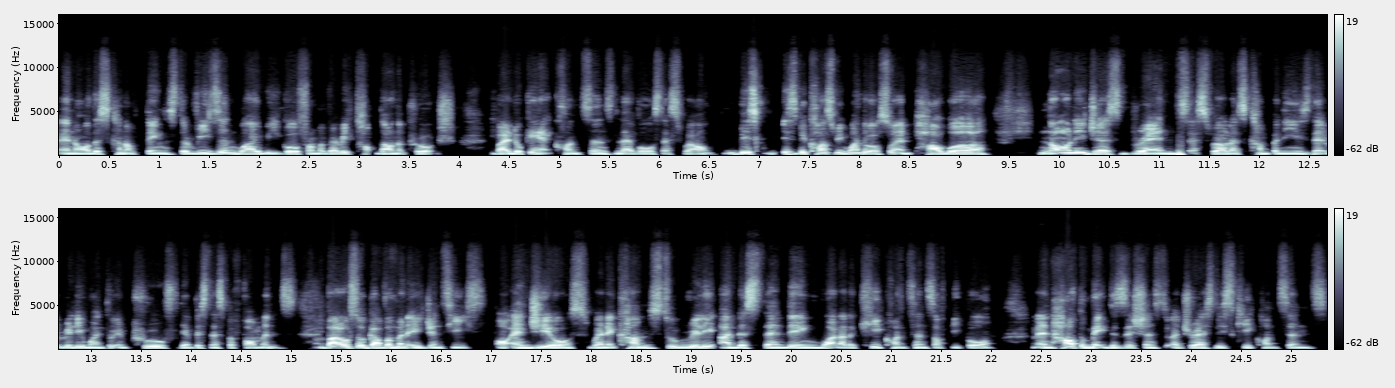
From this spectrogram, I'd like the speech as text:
and all this kind of things, the reason why we go from a very top down approach by looking at concerns levels as well is because we want to also empower not only just brands as well as companies that really want to improve their business performance, but also government agencies or NGOs when it comes to really understanding what are the key concerns of people and how to make decisions to address these key concerns.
